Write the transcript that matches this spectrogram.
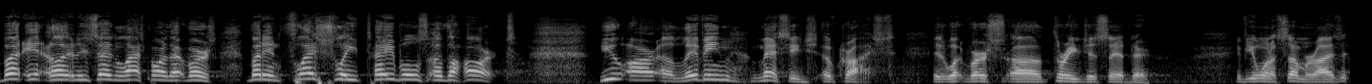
but in, uh, he said in the last part of that verse, but in fleshly tables of the heart. You are a living message of Christ, is what verse uh, 3 just said there, if you want to summarize it.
